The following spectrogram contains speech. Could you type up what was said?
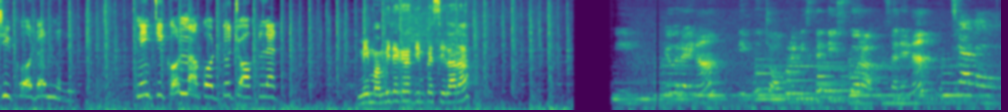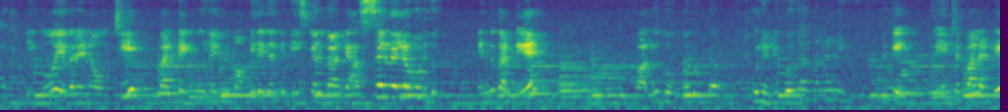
చికోడ్ అన్నది నేను చికోడ్ నాకు వద్దు చాక్లెట్. మీ మమ్మీ దగ్గర దింపేసి ఇలారా? ఎవరైనా నీకు చాక్లెట్ ఇస్తే తీసుకోరా సరేనా? సరే నీకు ఎవరైనా వచ్చి బండి ఎక్కువ నేను మీ మమ్మీ దగ్గరికి తీసుకెళ్తా అంటే అస్సలు వెళ్ళకూడదు. ఎందుకంటే వాళ్ళు దొంగలు ఉంటారు ఎత్తుకొని వెళ్ళిపోతారు మనల్ని. అందుకే నువ్వేం చెప్పాలంటే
